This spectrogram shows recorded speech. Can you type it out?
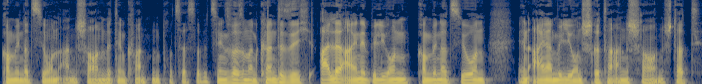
Kombinationen anschauen mit dem Quantenprozessor, beziehungsweise man könnte sich alle eine Billion Kombinationen in einer Million Schritte anschauen, statt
